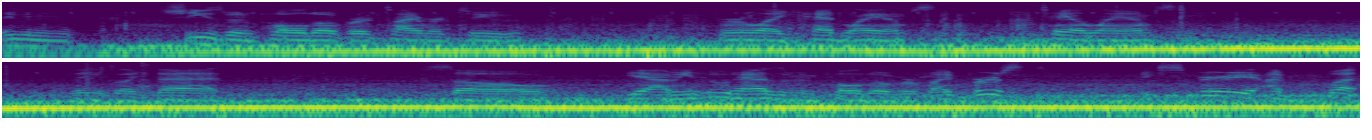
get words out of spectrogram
even she's been pulled over a time or two for like headlamps and tail lamps and things like that. So, yeah, I mean, who hasn't been pulled over? My first experience, I, but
